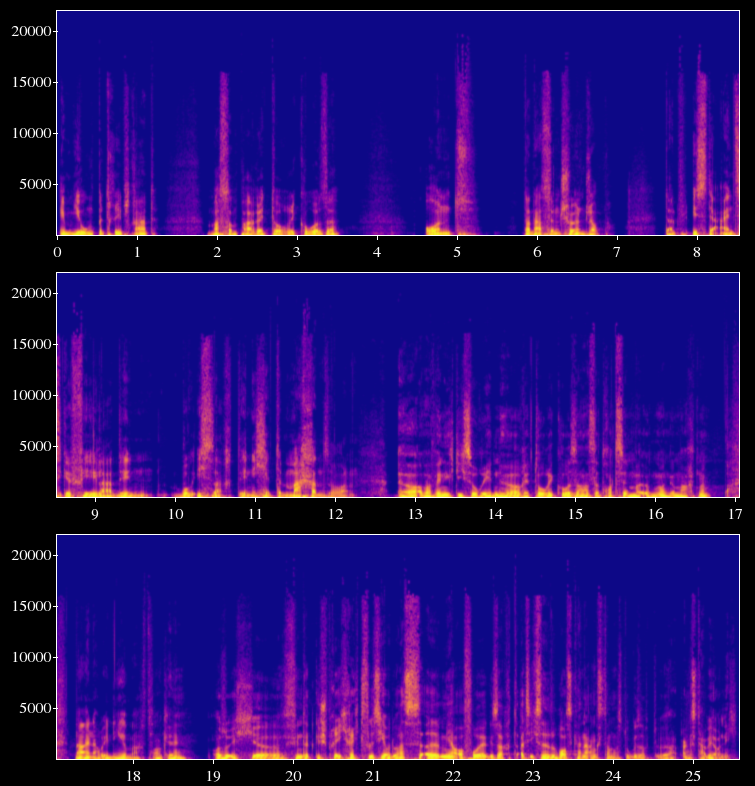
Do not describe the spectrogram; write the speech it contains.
im Jugendbetriebsrat, mach so ein paar Rhetorikkurse und dann hast du einen schönen Job. Das ist der einzige Fehler, den, wo ich sage, den ich hätte machen sollen. Ja, aber wenn ich dich so reden höre, Rhetorikkurse hast du trotzdem mal irgendwann gemacht, ne? Nein, habe ich nie gemacht. Okay. Also ich äh, finde das Gespräch recht flüssig, aber du hast äh, mir auch vorher gesagt, als ich gesagt, du brauchst keine Angst haben, hast du gesagt, äh, Angst habe ich auch nicht.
